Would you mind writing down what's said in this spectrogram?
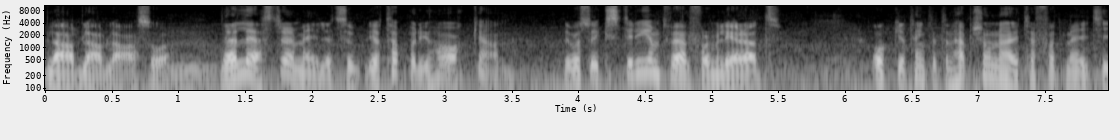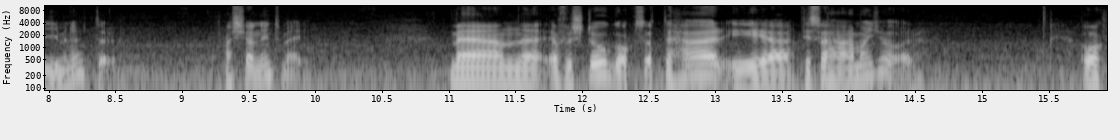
bla bla bla så. Mm. När jag läste det här mejlet så jag tappade ju hakan. Det var så extremt välformulerat och jag tänkte att den här personen har ju träffat mig i tio minuter. Han känner inte mig. Men jag förstod också att det här är, det är så här man gör. Och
